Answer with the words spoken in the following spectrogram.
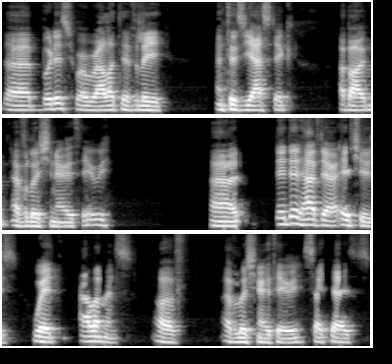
the Buddhists were relatively enthusiastic about evolutionary theory. Uh, they did have their issues with elements of evolutionary theory, such as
